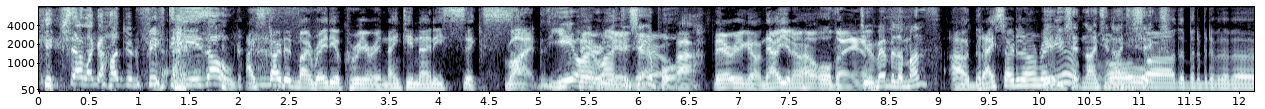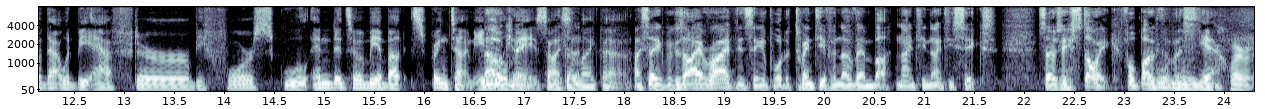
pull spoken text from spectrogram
You sound like 150 years old. I started my radio career in 1996. Right, the year I arrived in go. Singapore. Ah, there you go. Now you know how old I am. Do you remember the month? Uh, did I started on Yeah, you said 1996. Oh, uh, the, blah, blah, blah, blah, that would be after, before school ended. So it would be about springtime, April, Okay. May, something like that. I say because I arrived in Singapore the 20th of November 1996. So it's historic for both of us. Mm, yeah. We're,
